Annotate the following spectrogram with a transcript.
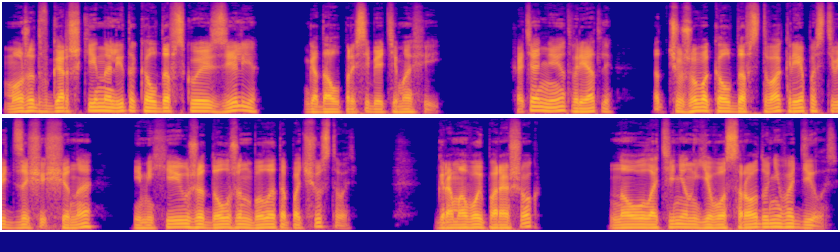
«Может, в горшки налито колдовское зелье?» — гадал про себя Тимофей. «Хотя нет, вряд ли. От чужого колдовства крепость ведь защищена, и Михей уже должен был это почувствовать. Громовой порошок? Но у латинян его сроду не водилось.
